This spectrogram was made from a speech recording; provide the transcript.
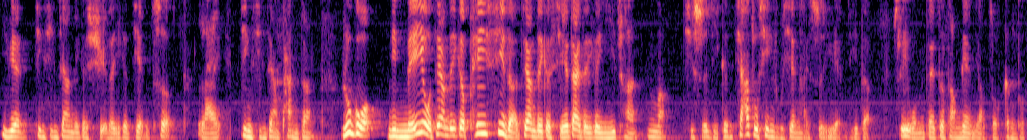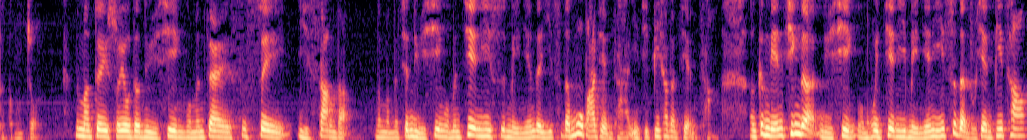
医院进行这样的一个血的一个检测，来进行这样判断。如果你没有这样的一个胚系的这样的一个携带的一个遗传，那么其实你跟家族性乳腺癌是远离的。所以我们在这方面要做更多的工作。那么对所有的女性，我们在四岁以上的。那么那些女性，我们建议是每年的一次的钼靶检查以及 B 超的检查。呃，更年轻的女性，我们会建议每年一次的乳腺 B 超。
